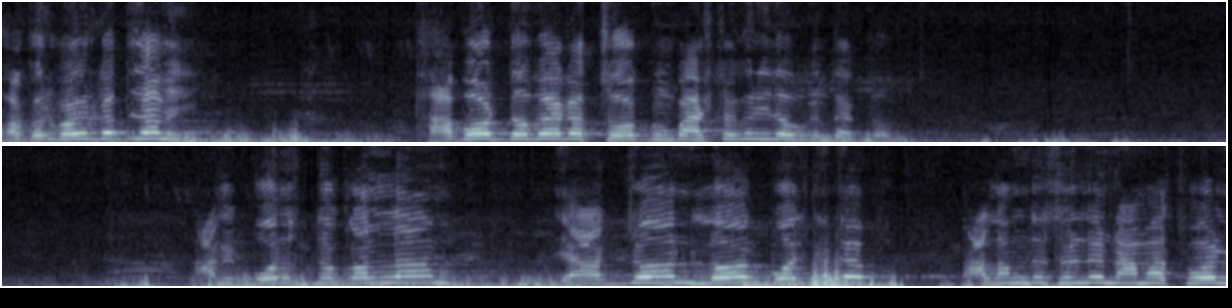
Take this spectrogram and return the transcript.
ভকর ভকর করতে আমি খাবার দেবো একটা চোখ বাসটা করে দেবো কিন্তু একদম। আমি প্রশ্ন করলাম যে একজন লোক বলতে আলমদে শুনলে নামাজ পড়ল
